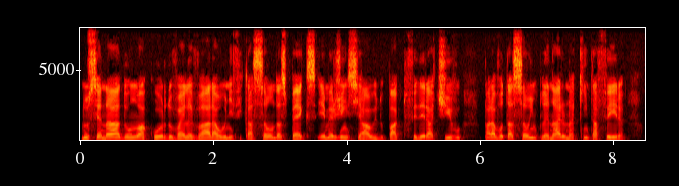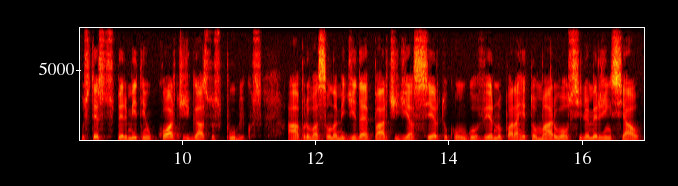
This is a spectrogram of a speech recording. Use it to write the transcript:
No Senado, um acordo vai levar à unificação das PECs emergencial e do Pacto Federativo para votação em plenário na quinta-feira. Os textos permitem o corte de gastos públicos. A aprovação da medida é parte de acerto com o governo para retomar o auxílio emergencial.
